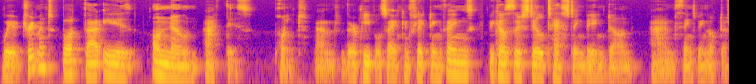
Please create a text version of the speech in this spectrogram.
with treatment, but that is unknown at this point. And there are people saying conflicting things because there's still testing being done and things being looked at.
